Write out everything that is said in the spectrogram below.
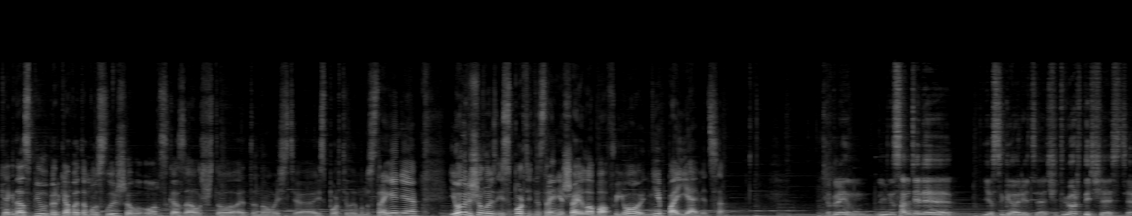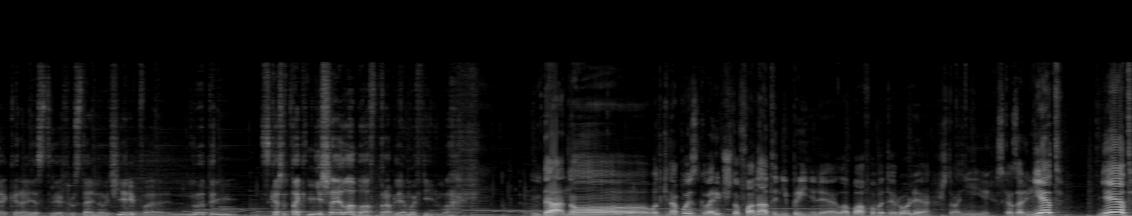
когда Спилберг об этом услышал, он сказал, что эта новость э, испортила ему настроение. И он решил испортить настроение Шайи Лабаф. Его не появится. Да блин, на самом деле, если говорить о четвертой части, о королевстве хрустального черепа, ну это, скажем так, не Шайлабаф проблема фильма. Да, но вот Кинопоиск говорит, что фанаты не приняли Лабафа в этой роли, что они сказали «Нет! Нет!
